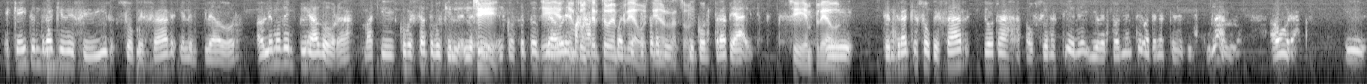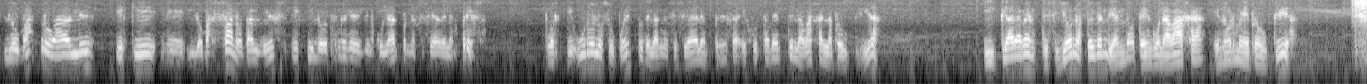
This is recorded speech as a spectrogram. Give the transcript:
Es que ahí tendrá que decidir sopesar el empleador. Hablemos de empleadora, más que comerciante, porque el, el concepto de empleador es el concepto de empleador, tiene que, razón. que contrate a alguien. Sí, empleador. Eh, tendrá que sopesar qué otras opciones tiene y eventualmente va a tener que desvincularlo. Ahora, eh, lo más probable es que, eh, y lo más sano tal vez, es que lo tenga que desvincular por necesidad de la empresa porque uno de los supuestos de la necesidad de la empresa es justamente la baja en la productividad. Y claramente, si yo no estoy vendiendo, tengo una baja enorme de productividad.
